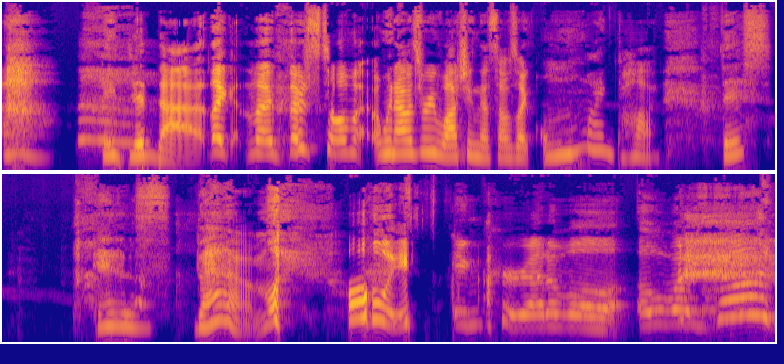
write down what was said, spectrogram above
they did that. Like, like there's so much when I was rewatching this, I was like, oh my god, this is them. Like, holy Incredible. Oh my god.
